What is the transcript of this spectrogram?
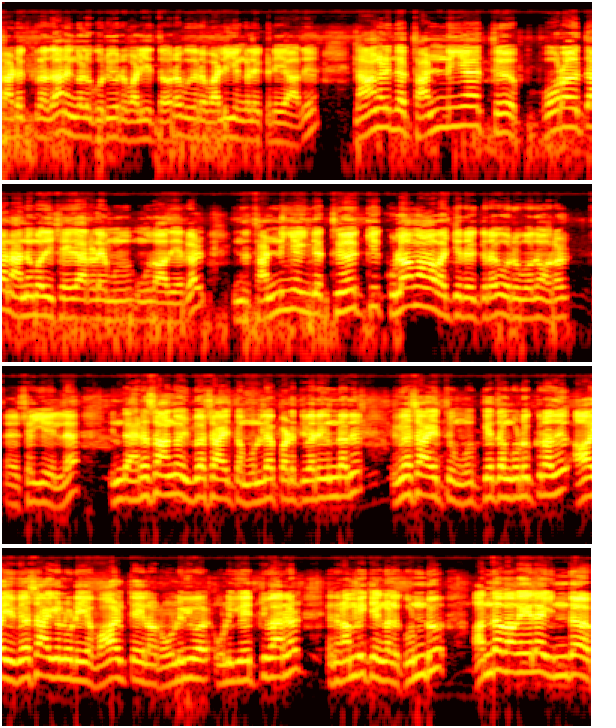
தடுக்கிறது தான் எங்களுக்கு ஒரே ஒரு வழியை தவிர வேறு வழி எங்களுக்கு கிடையாது. நாங்கள் இந்த தண்ணியை தே போகிறது தான் அனுமதி செய்தார்களே மூ மூதாதையர்கள். இந்த தண்ணியை இங்கே தேக்கி குளமாக வச்சிருக்கிற ஒருபோதும் அவர்கள் செய்ய இல்லை இந்த அரசாங்கம் விவசாயத்தை முன்னிலைப்படுத்தி வருகின்றது. விவசாயத்துக்கு முக்கியத்துவம் கொடுக்கிறது. ஆகிய விவசாயிகளுடைய வாழ்க்கையில் அவர் ஒளி ஒளியேற்றுவார்கள் என்ற நம்பிக்கை எங்களுக்கு உண்டு. அந்த வகையில் இந்த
